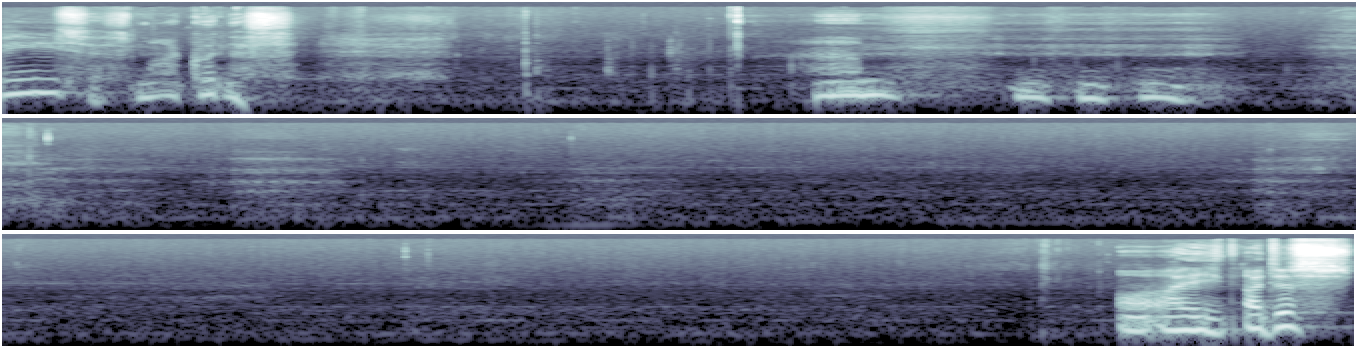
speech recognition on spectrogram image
Jesus, my goodness. Um, I, I just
